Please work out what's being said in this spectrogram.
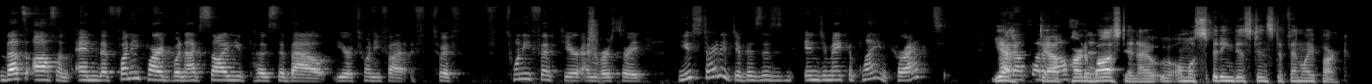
that's awesome. And the funny part, when I saw you post about your 25, 25th year anniversary, you started your business in Jamaica Plain, correct? Yeah, of yeah, part of Boston. Boston. I almost spitting distance to Fenway Park.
